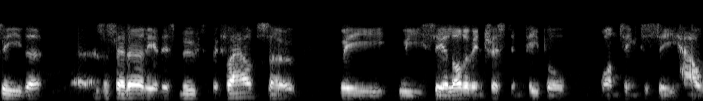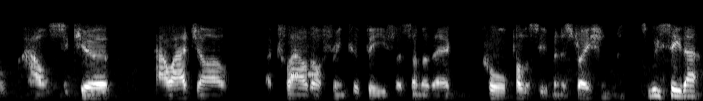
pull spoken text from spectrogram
see that, uh, as I said earlier, this move to the cloud. So we we see a lot of interest in people wanting to see how how secure, how agile a cloud offering could be for some of their core policy administration. So we see that that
